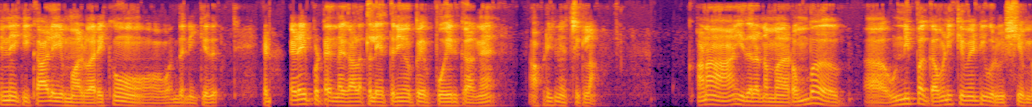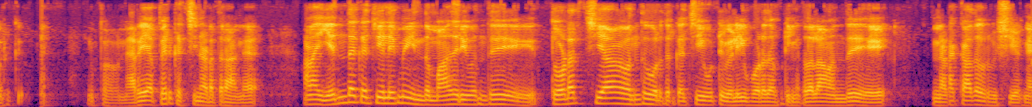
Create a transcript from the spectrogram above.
இன்னைக்கு காளியம்மாள் வரைக்கும் வந்து நிற்கிது இடைப்பட்ட இந்த காலத்தில் எத்தனையோ பேர் போயிருக்காங்க அப்படின்னு வச்சுக்கலாம். ஆனால் இதில் நம்ம ரொம்ப உன்னிப்பாக கவனிக்க வேண்டிய ஒரு விஷயம் இருக்குது இப்போ நிறைய பேர் கட்சி நடத்துகிறாங்க ஆனால் எந்த கட்சியிலையுமே இந்த மாதிரி வந்து தொடர்ச்சியாக வந்து ஒருத்தர் கட்சியை விட்டு வெளியே போகிறது அப்படிங்கிறதெல்லாம் வந்து நடக்காத ஒரு விஷயங்க.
